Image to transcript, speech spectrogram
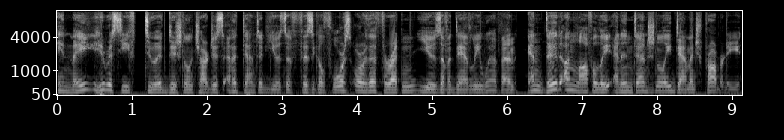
In May, he received two additional charges of attempted use of physical force or the threatened use of a deadly weapon, and did unlawfully and intentionally damage property,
